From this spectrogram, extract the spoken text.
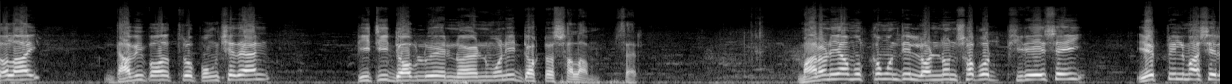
তলায় দাবিপত্র পৌঁছে দেন পিটিডব্লিউ এর নয়নমণি, ডক্টর সালাম, স্যার। মাননীয় মুখ্যমন্ত্রীর লন্ডন সফর ফিরে এসেই এপ্রিল মাসের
